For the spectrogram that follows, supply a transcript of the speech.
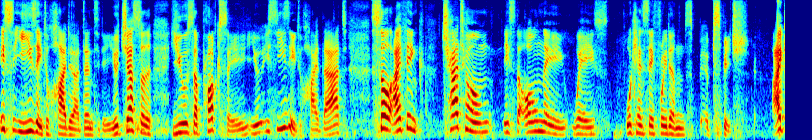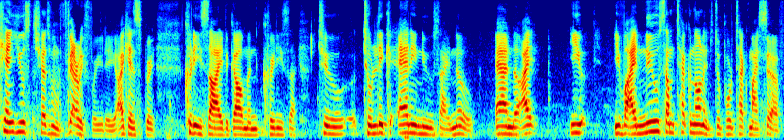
It's easy to hide your identity. You just uh, use a proxy. You, it's easy to hide that. So I think chat room is the only ways we can say freedom sp- speech. I can use chat room very freely. I can criticize the government, criticize to to leak any news I know, and I, if, if I knew some technology to protect myself,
